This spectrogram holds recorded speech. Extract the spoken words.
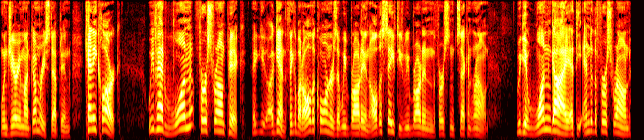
when Jerry Montgomery stepped in. Kenny Clark, We've had one first round pick. Again, think about all the corners that we've brought in, all the safeties we brought in in the first and second round. We get one guy at the end of the first round,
